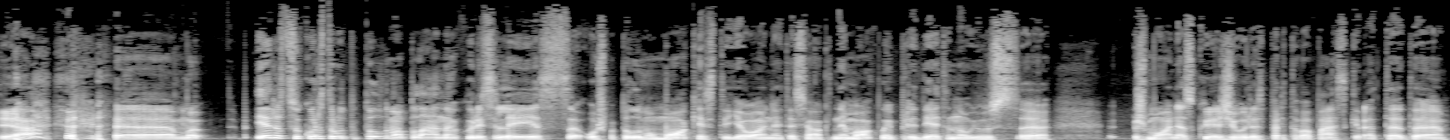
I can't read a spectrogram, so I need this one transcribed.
Ja. Um, ir sukurs turbūt papildomą planą, kuris leis už papildomą mokestį jau, o ne tiesiog nemokamai pridėti naujus uh, žmonės, kurie žiūri per tavo paskirtą. Tad uh,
